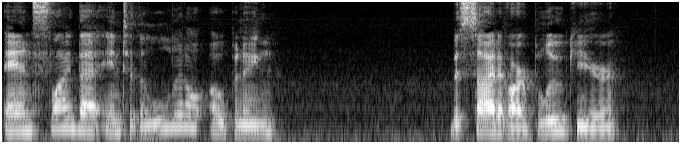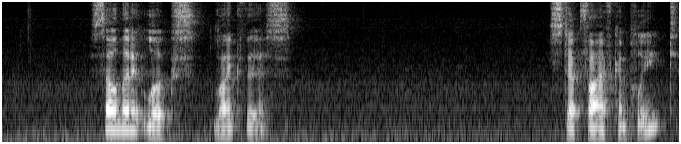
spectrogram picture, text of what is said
and slide that into the little opening beside of our blue gear so that it looks like this. Step 5 complete.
